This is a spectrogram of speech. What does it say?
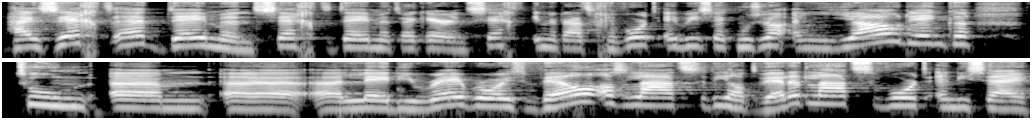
Hij zegt, hè, Damon zegt, Damon Targaryen zegt inderdaad geen woord. Ebisa, ik moest wel aan jou denken toen um, uh, uh, Lady Ray Royce wel als laatste, die had wel het laatste woord en die zei,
